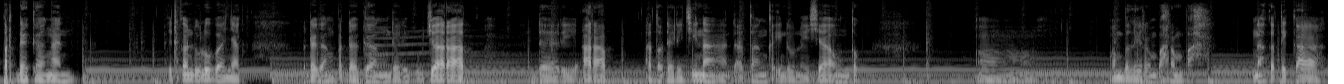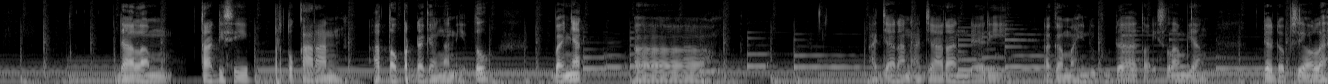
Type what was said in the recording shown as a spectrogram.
perdagangan jadi kan dulu banyak pedagang-pedagang dari Gujarat, dari Arab atau dari Cina datang ke Indonesia untuk um, membeli rempah-rempah. Nah, ketika dalam tradisi pertukaran atau perdagangan itu banyak uh, ajaran-ajaran dari agama Hindu Buddha atau Islam yang diadopsi oleh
